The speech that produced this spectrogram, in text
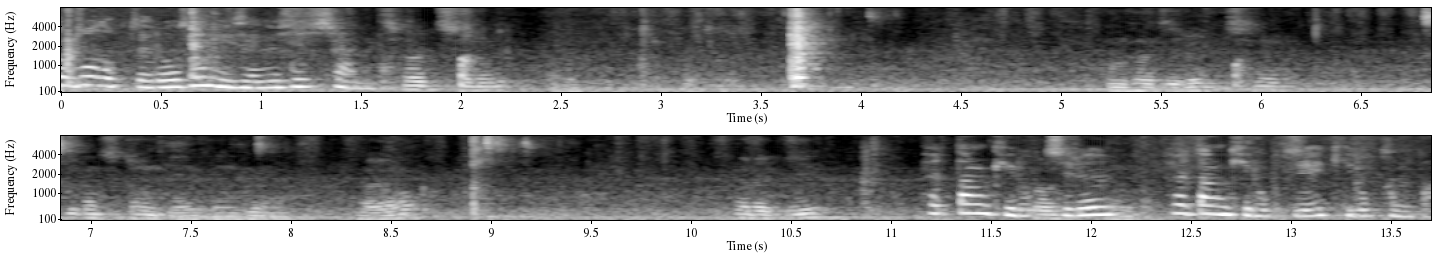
손소독제로 손위생을 실시한다. 검사지를 칠 수동 수정기에 연결하여 혈액이 혈당 기록지를 혈당 기록지에 기록한다.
